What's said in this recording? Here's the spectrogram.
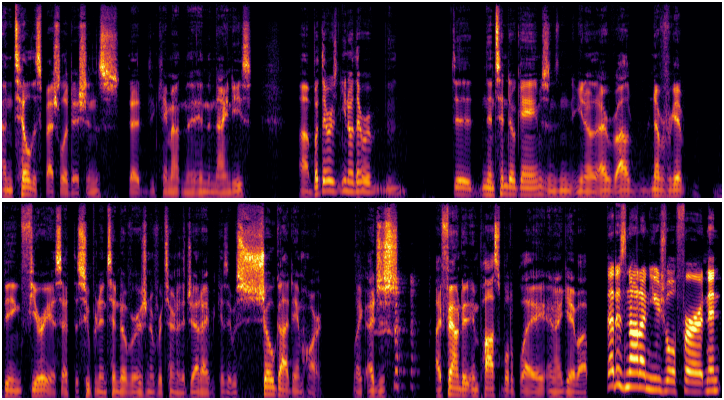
until the special editions that came out in the in the nineties. Uh, but there was, you know, there were the Nintendo games, and you know, I, I'll never forget being furious at the Super Nintendo version of Return of the Jedi because it was so goddamn hard. Like I just, I found it impossible to play, and I gave up. That is not unusual for nin-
